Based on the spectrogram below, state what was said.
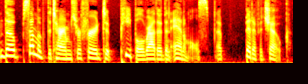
though some of the terms referred to people rather than animals, a bit of a joke.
